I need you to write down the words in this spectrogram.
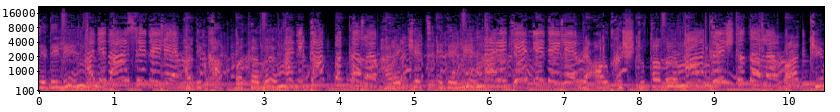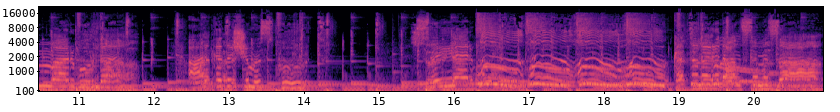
Dans edelim. Hadi dans edelim. Hadi kalk bakalım. Hadi kalk bakalım. Hareket edelim Hareket edelim. ve alkış tutalım. Alkış tutalım. Bak kim var burada? Arkadaşımız kurt. Söyler uuu uuu uuu katılır dansımıza.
